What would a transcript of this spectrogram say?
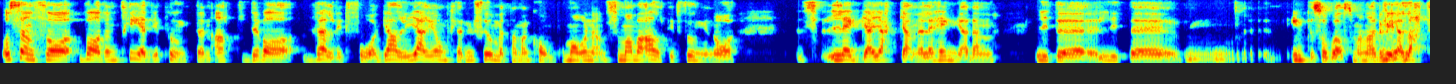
och sen så var den tredje punkten att det var väldigt få galgar i omklädningsrummet när man kom på morgonen. Så man var alltid tvungen att lägga jackan eller hänga den lite, lite mm, inte så bra som man hade velat.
